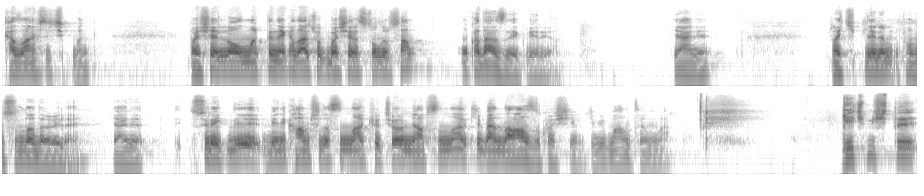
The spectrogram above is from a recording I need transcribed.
kazançlı çıkmak. Başarılı olmakta ne kadar çok başarısız olursam o kadar zevk veriyor. Yani rakiplerim konusunda da öyle. Yani sürekli beni kamçılasınlar, kötü yorum yapsınlar ki ben daha hızlı koşayım gibi bir mantığım var. Geçmişte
